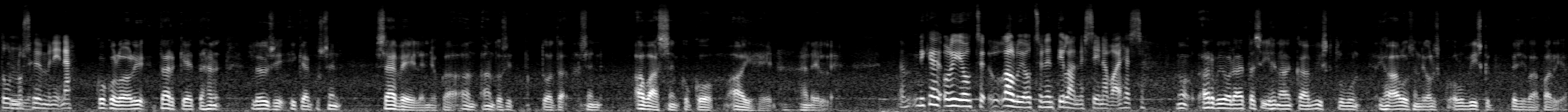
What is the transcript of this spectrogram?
tunnushymninä. Kokolla oli tärkeää, että hän löysi ikään kuin sen säveilen, joka antoi sitten tuolta sen, avasi sen koko aiheen hänelle. Mikä oli joutse, laulujoutsenen tilanne siinä vaiheessa? No arvioidaan, että siihen aikaan 50-luvun ihan alussa niin olisi ollut 50 pesivää paria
